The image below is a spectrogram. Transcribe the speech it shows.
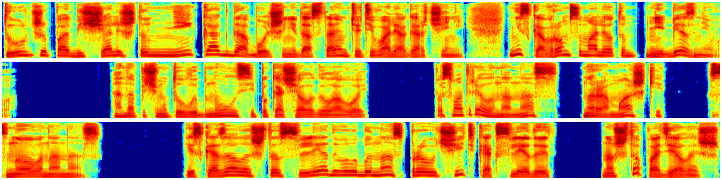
тут же пообещали, что никогда больше не доставим тете Вале огорчений. Ни с ковром-самолетом, ни без него. Она почему-то улыбнулась и покачала головой. Посмотрела на нас, на ромашки, снова на нас. И сказала, что следовало бы нас проучить как следует. Но что поделаешь,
